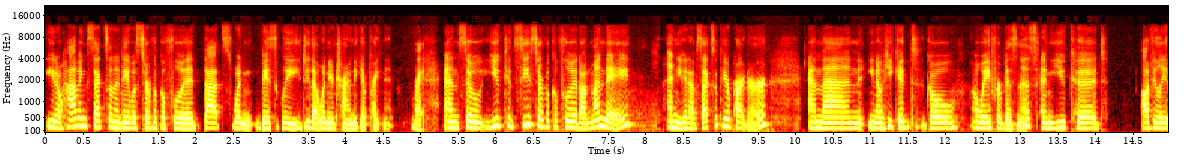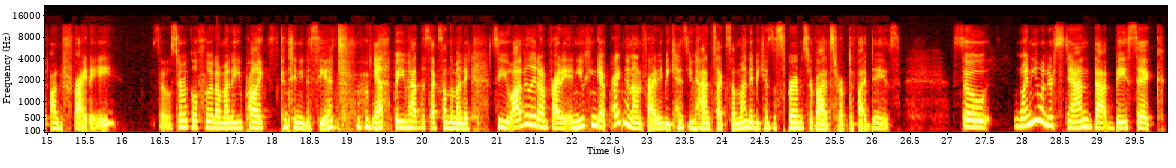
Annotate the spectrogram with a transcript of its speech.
you know, having sex on a day with cervical fluid, that's when basically you do that when you're trying to get pregnant. Right. And so you could see cervical fluid on Monday and you could have sex with your partner and then, you know, he could go away for business and you could ovulate on Friday. So cervical fluid on Monday, you probably continue to see it. Yep. but you've had the sex on the Monday. So you ovulate on Friday and you can get pregnant on Friday because you had sex on Monday because the sperm survives for up to five days. So when you understand that basic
